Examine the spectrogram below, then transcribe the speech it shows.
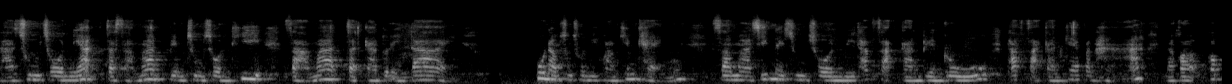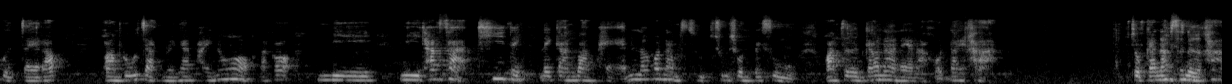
นะชุมชนเนี้ยจะสามารถเป็นชุมชนที่สามารถจัดการตัวเองได้ ผู้นำชุมชนมีความเข้มแข็ง สมาชิกในชุมชนมีทักษะการเรียนรู้ ทักษะการแก้ปัญหา แล้วก็ก็เปิดใจรับความรู้จากหน่วยงานภายนอก แล้วก็มีมีทักษะที่ในในการวางแผน แล้วก็นำชุมชนไปสู่ความเจริญก้าวหน้าในอนาคตได้ค่ะ จบการนำเสนอค่ะ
